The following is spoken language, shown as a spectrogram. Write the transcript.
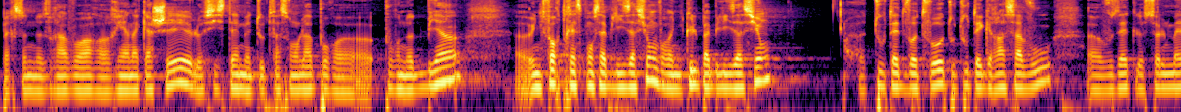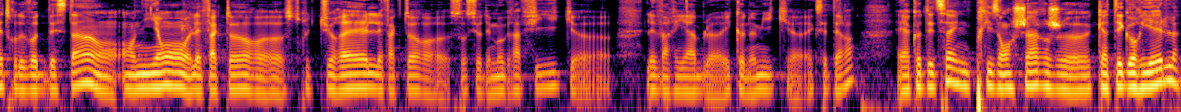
personne ne devrait avoir rien à cacher, le système est de toute façon là pour, pour notre bien, une forte responsabilisation, voire une culpabilisation tout est de votre faute ou tout est grâce à vous. vous êtes le seul maître de votre destin en, niant les facteurs structurels, les facteurs sociodémographiques, les variables économiques, etc. Et à côté de ça, une prise en charge catégorielle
